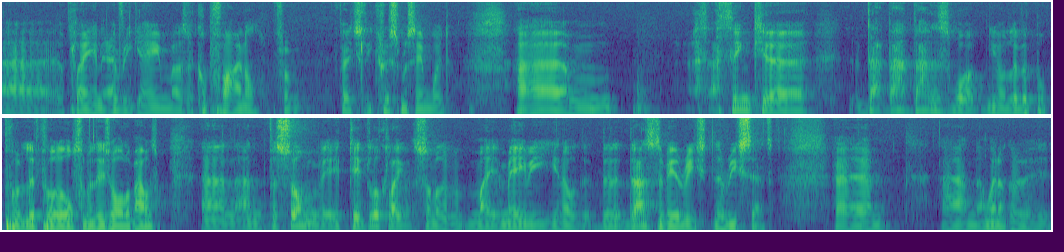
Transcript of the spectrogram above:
uh, playing every game as a cup final from virtually Christmas inward. Um, I, I think. Uh, that, that, that is what you know Liverpool, Liverpool ultimately is all about. And, and for some, it did look like some of them might, maybe, you know, there has to be a, re, a reset. Um, and we're not going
